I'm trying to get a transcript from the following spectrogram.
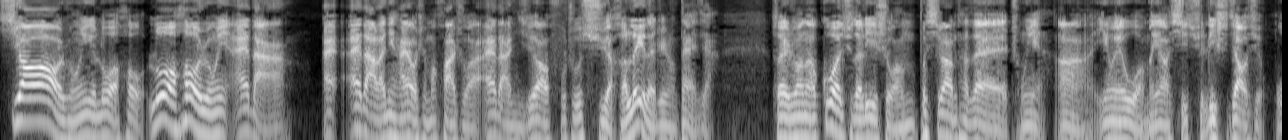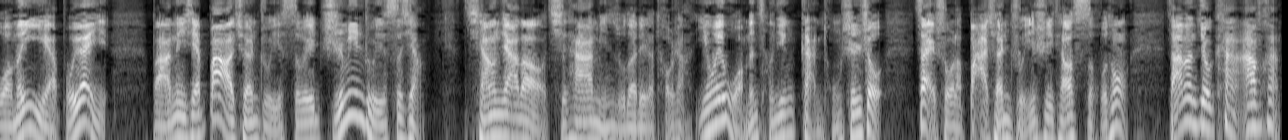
骄傲容易落后，落后容易挨打，挨挨打了，你还有什么话说啊？挨打你就要付出血和泪的这种代价。所以说呢，过去的历史我们不希望它再重演啊，因为我们要吸取历史教训，我们也不愿意把那些霸权主义思维、殖民主义思想。强加到其他民族的这个头上，因为我们曾经感同身受。再说了，霸权主义是一条死胡同，咱们就看阿富汗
